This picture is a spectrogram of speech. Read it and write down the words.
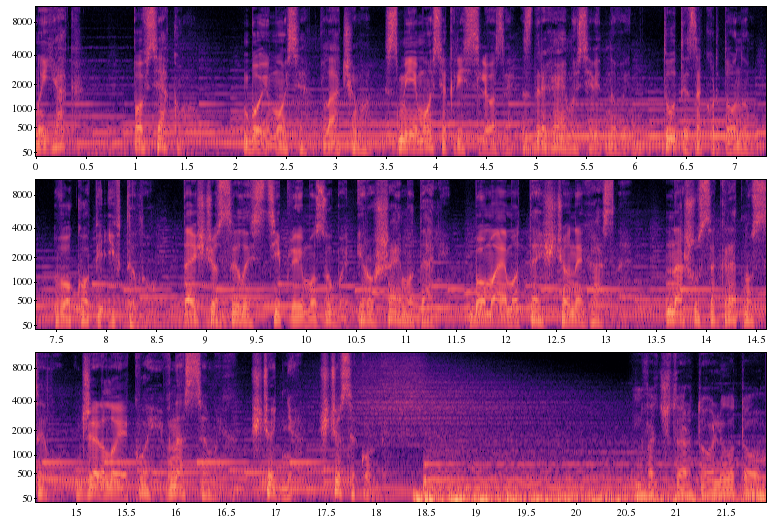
Ми як? По всякому. Боїмося, плачемо, сміємося крізь сльози, здригаємося від новин. Тут і за кордоном, в окопі і в тилу. Та щосили стіплюємо зуби і рушаємо далі, бо маємо те, що не гасне, нашу секретну силу, джерело якої в нас самих щодня, щосекунди. 24 лютого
